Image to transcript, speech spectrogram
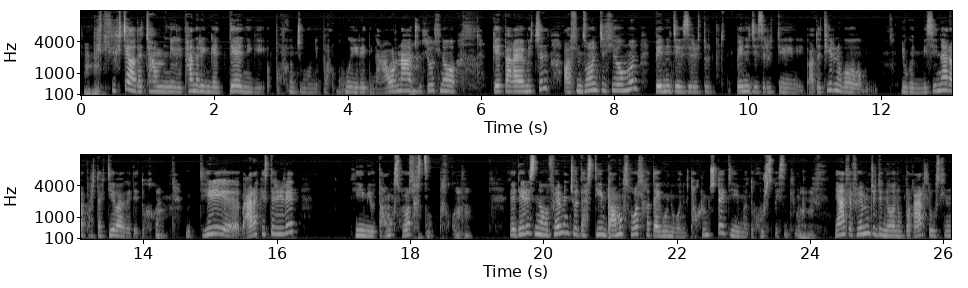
Гитлэгчийн одоо чам нэг та нар ингээд те нэг бурхан ч юм уу нэг бурхан хүн ирээд ингээд аварнаа чөлөөлнөө гэд байгаа юм чинь олон зуун жилийн өмнө Бени Жесерутийн одоо тэр нөгөө юуг нь Месинара Протактива гэдэг байхгүй. Тэр Аракис дээр ирээд тийм юу домог суулгацсан байхгүй. Тэгээ дээрэс нь нөгөө Фременчуудаас тийм домог суулгахад айгүй нөгөө нэг тохиромжтой тийм одоо хурс байсан гэх юм. Яг л Фременчуудын нөгөө нэг бүр гарал үүслэн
